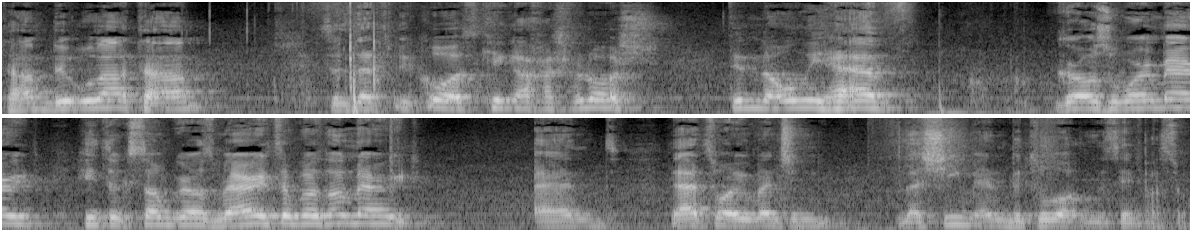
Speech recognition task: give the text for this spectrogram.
Tam Beulat Tam. Says that's because King Achashverosh didn't only have girls who weren't married, he took some girls married, some girls unmarried. And that's why we mentioned Nashim and Betulot in the same Pasuk.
